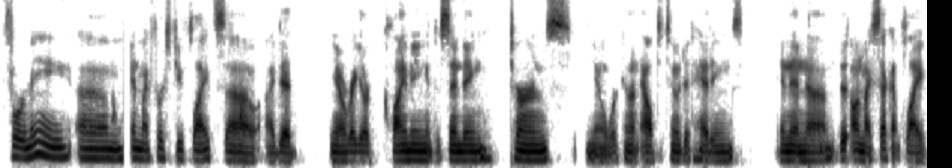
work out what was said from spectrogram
for me, um, in my first few flights, uh, I did you know regular climbing and descending turns, you know working on altitude at headings, and then um, th- on my second flight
